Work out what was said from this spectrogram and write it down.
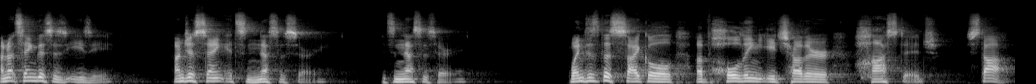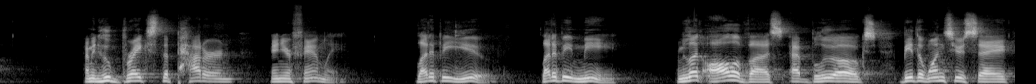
I'm not saying this is easy. I'm just saying it's necessary. It's necessary. When does the cycle of holding each other hostage stop? I mean, who breaks the pattern in your family? Let it be you. Let it be me. I mean, let all of us at Blue Oaks be the ones who say,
